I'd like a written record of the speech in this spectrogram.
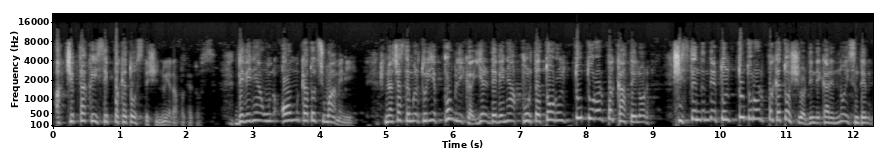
Accepta că este păcătos, deși nu era păcătos. Devenea un om ca toți oamenii. Și în această mărturie publică, el devenea purtătorul tuturor păcatelor și stând în dreptul tuturor păcătoșilor, din de care noi suntem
